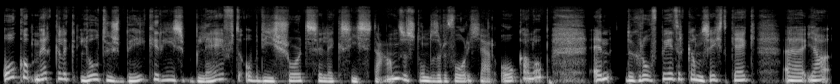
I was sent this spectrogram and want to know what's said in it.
Ook opmerkelijk, Lotus Bakeries blijft op die short selectie staan. Ze stonden er vorig jaar ook al op. En de Groof Peterkam zegt, kijk, uh, ja,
